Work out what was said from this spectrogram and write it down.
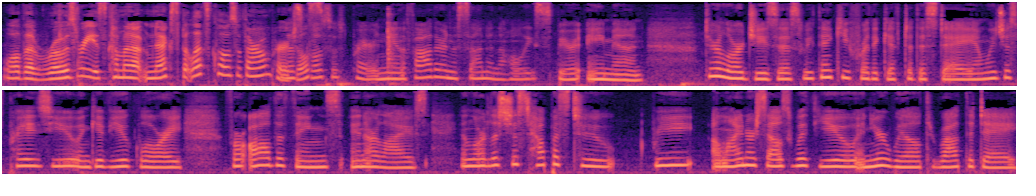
well, the rosary is coming up next, but let's close with our own prayer. Let's Jules. close with prayer. In the name of the Father, and the Son, and the Holy Spirit. Amen. Dear Lord Jesus, we thank you for the gift of this day, and we just praise you and give you glory for all the things in our lives. And Lord, let's just help us to realign ourselves with you and your will throughout the day.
